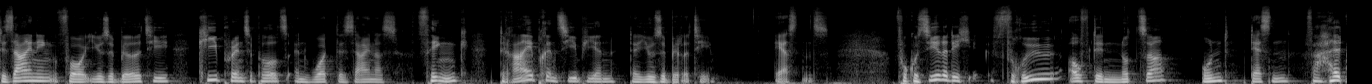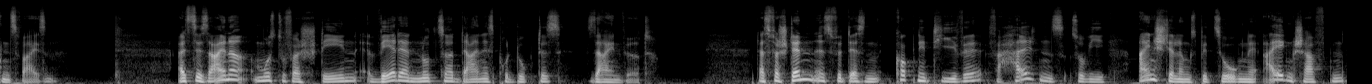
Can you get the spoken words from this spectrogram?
Designing for Usability Key Principles and What Designers Think drei Prinzipien der Usability. Erstens, fokussiere dich früh auf den Nutzer und dessen Verhaltensweisen. Als Designer musst du verstehen, wer der Nutzer deines Produktes sein wird. Das Verständnis für dessen kognitive, verhaltens- sowie einstellungsbezogene Eigenschaften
